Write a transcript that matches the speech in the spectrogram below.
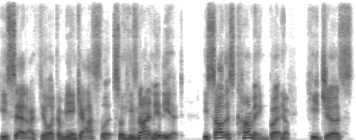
he said, I feel like I'm being gaslit. So he's mm-hmm. not an idiot. He saw this coming, but yep. he just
